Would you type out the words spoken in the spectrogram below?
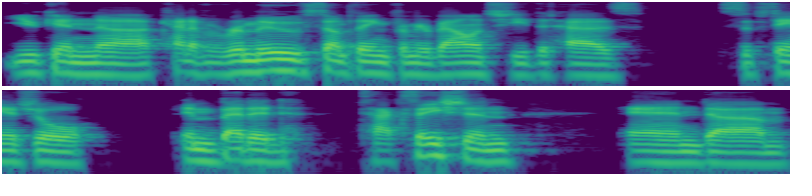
You can uh, kind of remove something from your balance sheet that has substantial embedded taxation, and um,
